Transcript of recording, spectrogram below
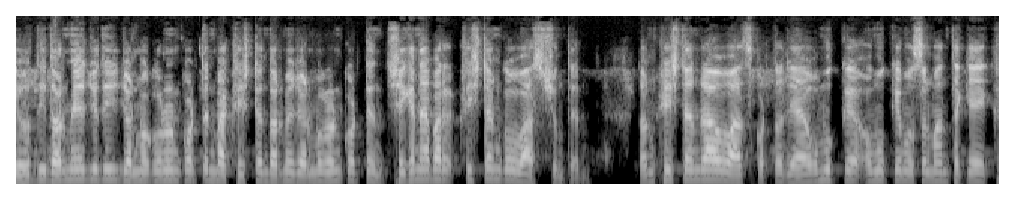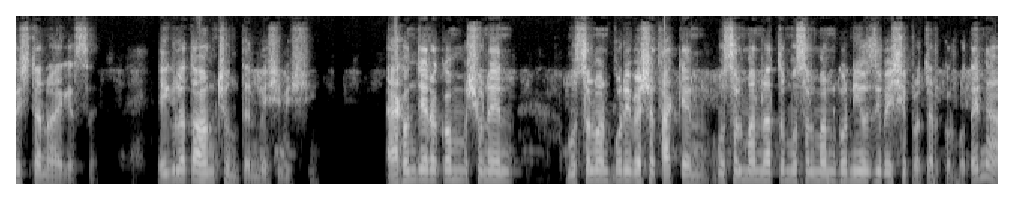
ইহুদি ধর্মে যদি জন্মগ্রহণ করতেন বা খ্রিস্টান ধর্মে জন্মগ্রহণ করতেন, সেখানে আবার খ্রিস্টানকেও ওয়াজ শুনতেন। তখন খ্রিস্টানরাও ওয়াজ করত যে অমুককে অমুকে মুসলমান থেকে খ্রিস্টান হয়ে গেছে। এগুলো তখন শুনতেন বেশি, বেশি। এখন যেরকম শুনেন মুসলমান পরিবেশে থাকেন, মুসলমানরা তো মুসলমানগো নিউজই বেশি প্রচার করব, তাই না?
